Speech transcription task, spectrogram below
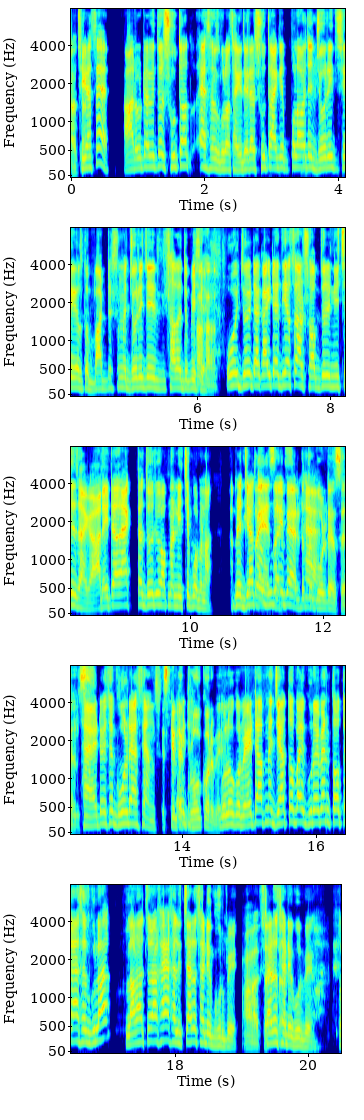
আচ্ছা। ঠিক আছে? আর ওটার ভিতর সুতা এসেন্সগুলো থাকে। যেটা সুতা আগে পোলা যে জরি ছিল তো বার্থডে সময় জরি যে সাজাইতো পিছে হ্যাঁ, হ্যাঁ। ওই জরিটা কাইটা দিয়েছে আর সব জরি নিচে জায়গা। আর এটা একটা জরিও আপনার নিচে পড়বে না। আপনি যত ঘুরাইবেন এটা তো হ্যাঁ, গোল্ড এসেন্স হ্যাঁ এটা হচ্ছে গোল্ড এসেন্স স্কিনটা গ্লো করবে। গুলো করবে। এটা আপনি যত ভাই ঘুরাইবেন তত এসেন্সগুলা লড়াচড়া খায় খালি চারো সাইডে ঘুরবে। আচ্ছা চারো আচ্ছা। সাইডে ঘুরবে। তো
